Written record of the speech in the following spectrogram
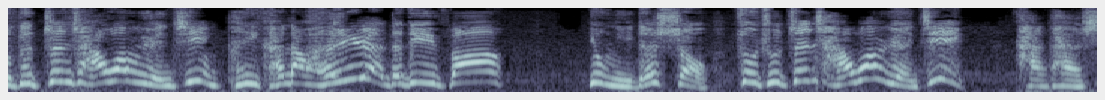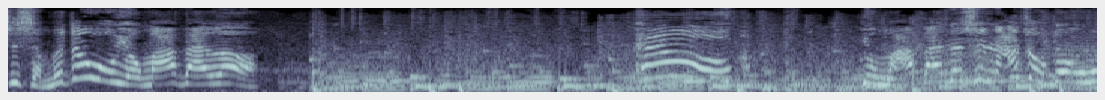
我的侦察望远镜可以看到很远的地方。用你的手做出侦察望远镜，看看是什么动物有麻烦了。Help！有麻烦的是哪种动物？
